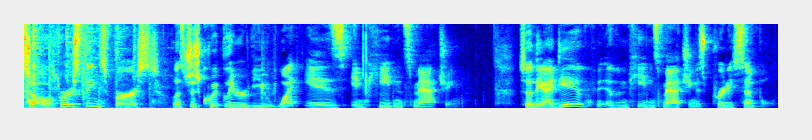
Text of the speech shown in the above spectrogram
So first things first, let's just quickly review what is impedance matching. So the idea of, of, impedance matching is pretty simple.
